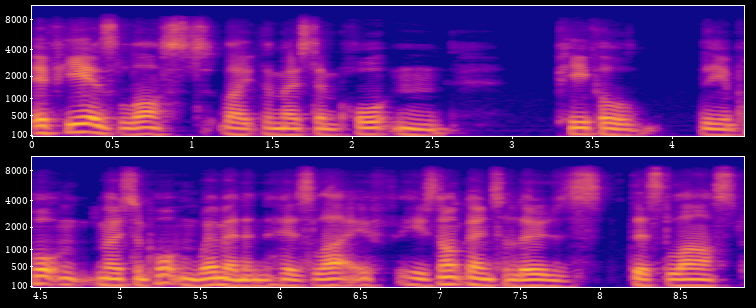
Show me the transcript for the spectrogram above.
if he has lost like the most important people, the important most important women in his life, he's not going to lose this last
